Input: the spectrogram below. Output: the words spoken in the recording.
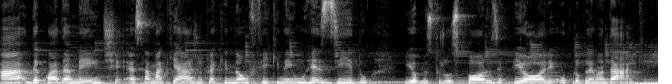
adequadamente essa maquiagem para que não fique nenhum resíduo e obstrua os poros e piore o problema da acne.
